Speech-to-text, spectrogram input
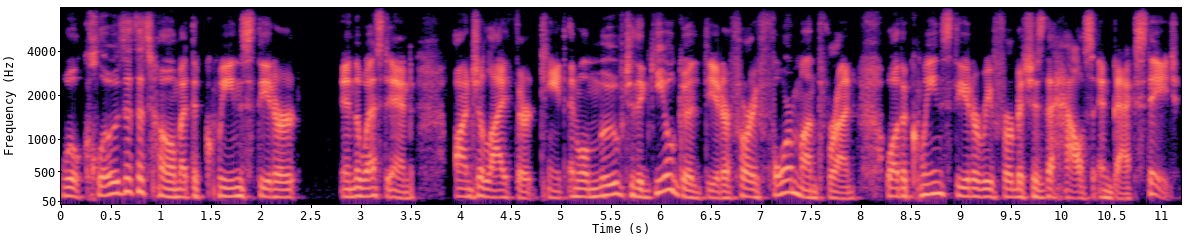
will close at its home at the Queen's Theatre in the West End on July 13th and will move to the Gielgud Theater for a four month run while the Queen's Theater refurbishes the house and backstage.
